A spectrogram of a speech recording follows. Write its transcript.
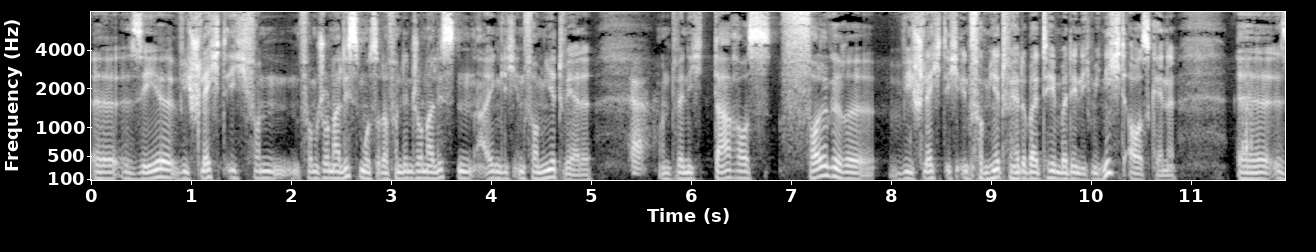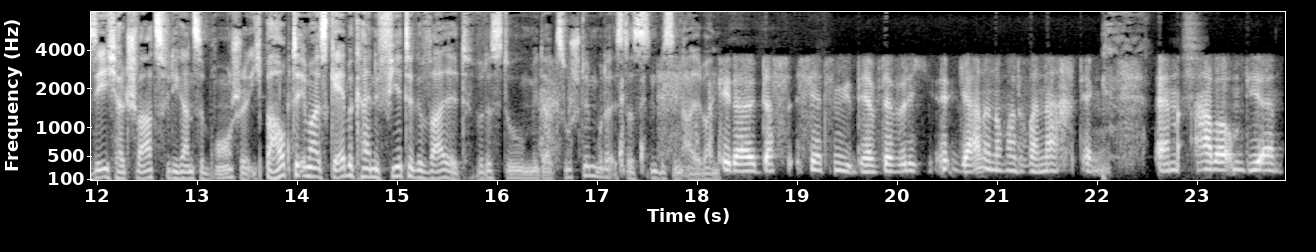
äh, sehe, wie schlecht ich von vom Journalismus oder von den Journalisten eigentlich informiert werde. Ja. Und wenn ich daraus folgere, wie schlecht ich informiert werde bei Themen, bei denen ich mich nicht auskenne, äh, sehe ich halt schwarz für die ganze Branche. Ich behaupte immer, es gäbe keine vierte Gewalt. Würdest du mir da zustimmen oder ist das ein bisschen albern? Okay, da, das ist jetzt, da, da würde ich gerne nochmal drüber nachdenken. ähm, aber um dir,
